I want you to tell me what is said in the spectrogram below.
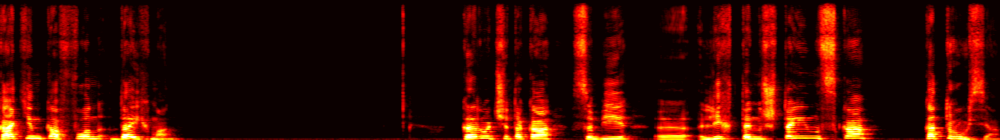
Катінка фон Дайхман. Коротше, така собі е, ліхтенштейнська катруся.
